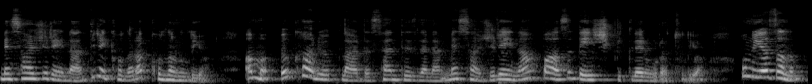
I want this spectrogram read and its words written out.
mesajcı RNA direkt olarak kullanılıyor. Ama ökaryotlarda sentezlenen mesajcı RNA bazı değişikliklere uğratılıyor. Bunu yazalım.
